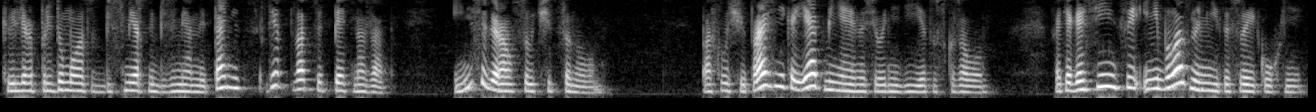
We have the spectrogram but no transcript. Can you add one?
Квиллер придумал этот бессмертный безымянный танец лет двадцать пять назад и не собирался учиться новому. «По случаю праздника я отменяю на сегодня диету», — сказал он. Хотя гостиница и не была знаменитой своей кухней,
